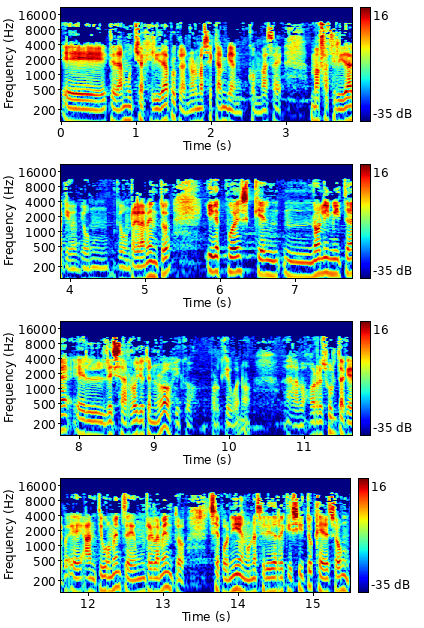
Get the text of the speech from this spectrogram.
eh, te da mucha agilidad porque las normas se cambian con más, más facilidad que, un, que un reglamento y después que no limita el desarrollo tecnológico porque bueno a lo mejor resulta que eh, antiguamente en un reglamento se ponían una serie de requisitos que son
